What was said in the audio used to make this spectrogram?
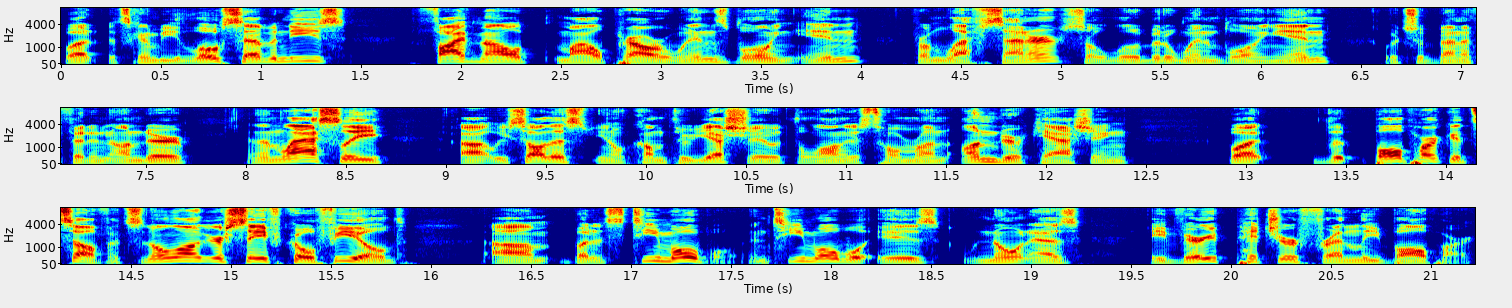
but it's going to be low 70s, five mile mile per hour winds blowing in from left center, so a little bit of wind blowing in, which would benefit an under. And then lastly, uh, we saw this you know come through yesterday with the longest home run under cashing, but the ballpark itself, it's no longer Safeco Field. Um, but it's T-Mobile, and T-Mobile is known as a very pitcher-friendly ballpark.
